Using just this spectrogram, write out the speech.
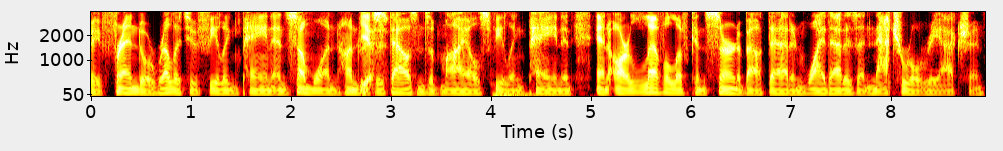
a friend or relative feeling pain and someone hundreds yes. or thousands of miles feeling pain and, and our level of concern about that and why that is a natural reaction.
